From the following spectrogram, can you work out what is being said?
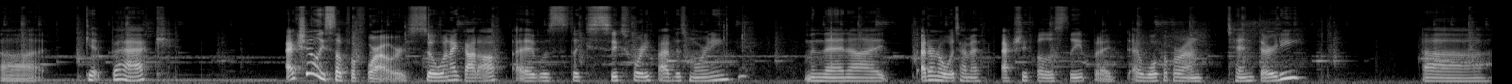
uh, get back. I actually only slept for four hours. So when I got off, it was like 6.45 this morning. And then uh, I don't know what time I actually fell asleep, but I, I woke up around 10.30. Uh,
